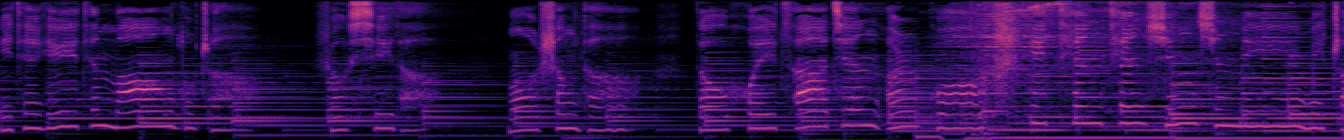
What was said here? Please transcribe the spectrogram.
一天一天忙碌着，熟悉的、陌生的都会擦肩而过。一天天寻寻觅觅着，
